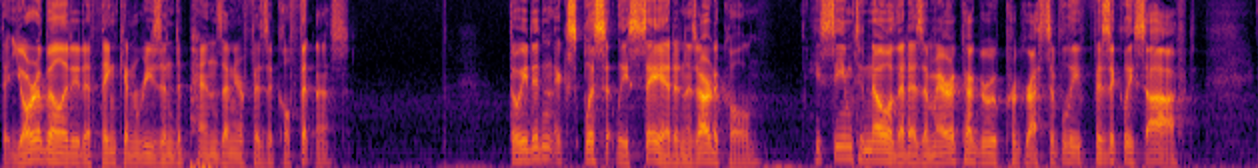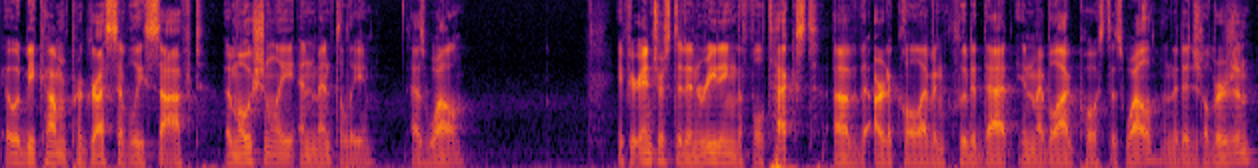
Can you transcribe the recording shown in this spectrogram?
that your ability to think and reason depends on your physical fitness. Though he didn't explicitly say it in his article, he seemed to know that as America grew progressively physically soft, it would become progressively soft emotionally and mentally as well. If you're interested in reading the full text of the article, I've included that in my blog post as well in the digital version.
